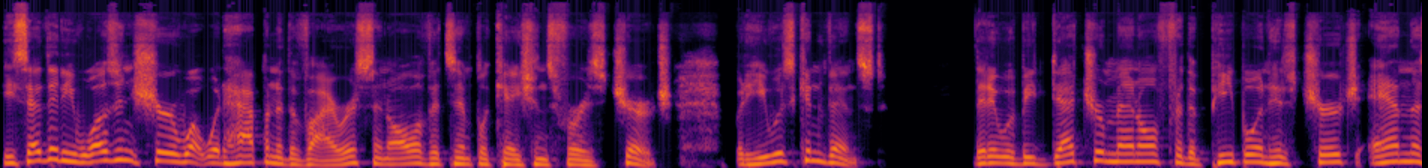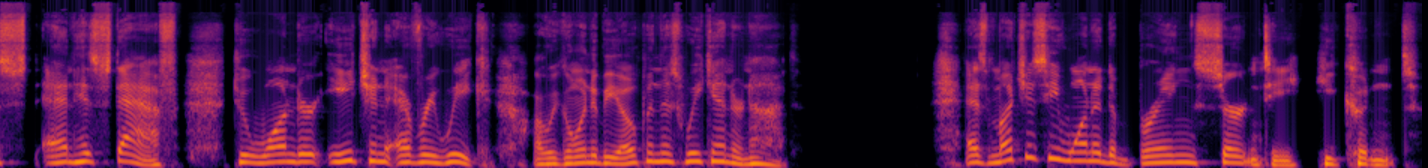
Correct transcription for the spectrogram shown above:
He said that he wasn't sure what would happen to the virus and all of its implications for his church, but he was convinced that it would be detrimental for the people in his church and the and his staff to wonder each and every week, are we going to be open this weekend or not? As much as he wanted to bring certainty, he couldn't.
